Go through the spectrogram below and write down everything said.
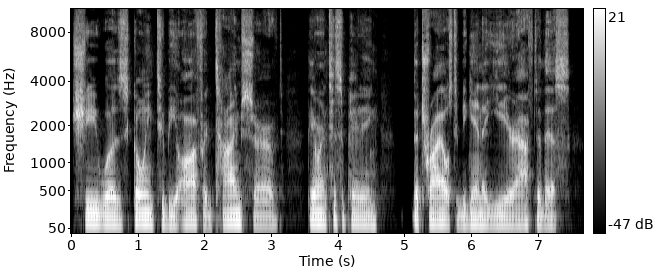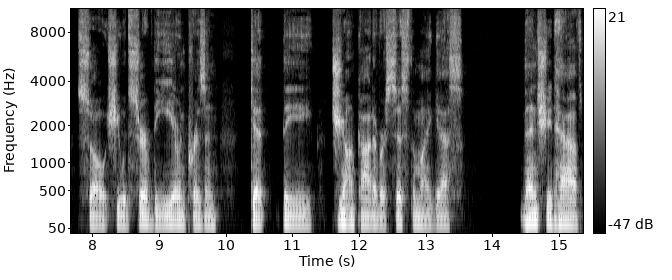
She was going to be offered time served. They were anticipating the trials to begin a year after this. So she would serve the year in prison, get the junk out of her system, I guess. Then she'd have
